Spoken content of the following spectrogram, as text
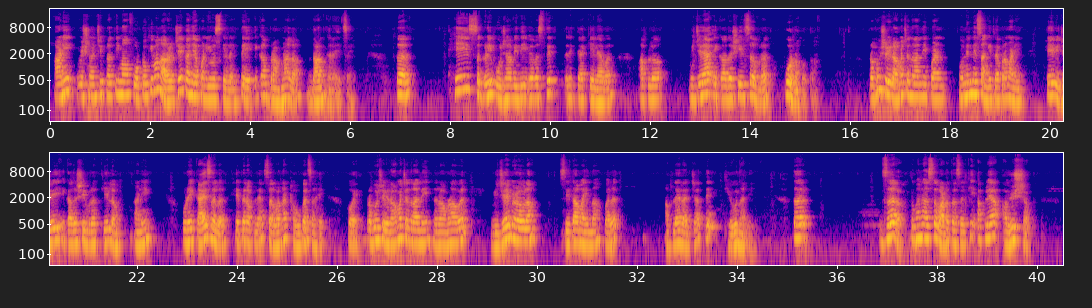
आणि विष्णूंची प्रतिमा फोटो किंवा नारळ जे काही आपण यूज केलं आहे ते एका ब्राह्मणाला दान करायचं आहे तर हे सगळी पूजाविधी व्यवस्थितरित्या केल्यावर आपलं विजया एकादशीचं व्रत पूर्ण होतं. प्रभू श्री रामचंद्रांनी पण मुनींनी सांगितल्याप्रमाणे हे विजयी एकादशी व्रत केलं आणि पुढे काय झालं हे तर आपल्या सर्वांना ठाऊकच आहे. होय प्रभू श्रीरामचंद्राने रावणावर विजय मिळवला. सीतामाईंना परत आपल्या राज्यात ते घेऊन आले. तर जर तुम्हाला असं वाटत असेल की आपल्या आयुष्यात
